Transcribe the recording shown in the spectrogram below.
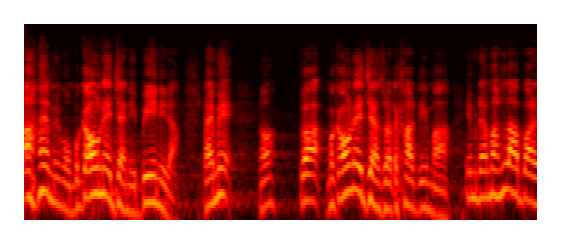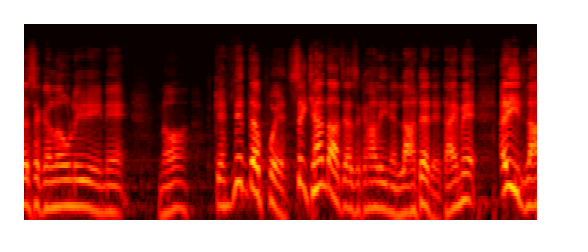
အာဟမ်မင်းကိုမကောင်းတဲ့အကြံတွေပေးနေတာဒါပေမဲ့နော်သူကမကောင်းတဲ့အကြံဆိုတာတခါတည်းမှာအင်မတန်မှလှပတဲ့စကားလုံးလေးတွေနဲ့နော်တကယ်နှစ်သက်ဖွယ်စိတ်ချမ်းသာစရာစကားလေးနဲ့လာတတ်တယ်ဒါပေမဲ့အဲ့ဒီလာ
